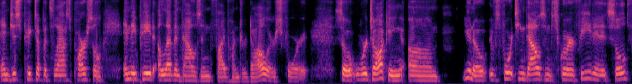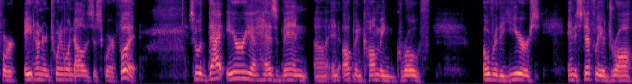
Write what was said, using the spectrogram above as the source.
and just picked up its last parcel and they paid $11,500 for it. So we're talking, um, you know, it was 14,000 square feet and it sold for $821 a square foot. So that area has been uh, an up and coming growth over the years. And it's definitely a draw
